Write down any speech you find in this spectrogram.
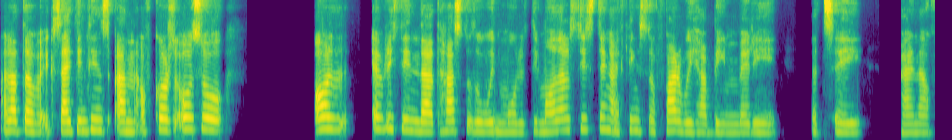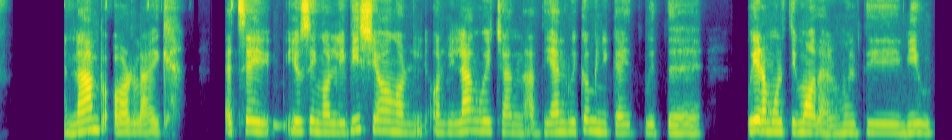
a lot of exciting things, and of course also all everything that has to do with multimodal system. I think so far we have been very, let's say, kind of numb or like, let's say, using only vision or only language, and at the end we communicate with the we are multimodal, multi-view.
